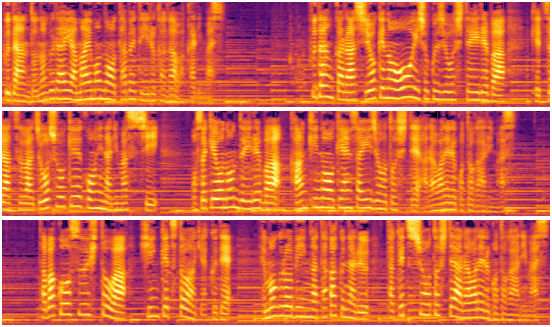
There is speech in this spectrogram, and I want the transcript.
普段どのぐらい甘いものを食べているかがわかります。普段から塩気の多い食事をしていれば血圧は上昇傾向になりますしお酒を飲んでいれば肝機能検査異常として現れることがあります。タバコを吸う人は貧血とは逆でヘモグロビンが高くなる多血症として現れることがあります。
